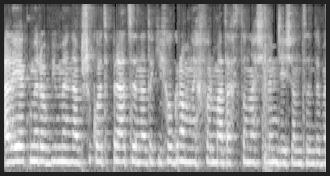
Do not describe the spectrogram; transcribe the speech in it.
ale jak my robimy na przykład pracę na takich ogromnych formatach 100 na 70 cm,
